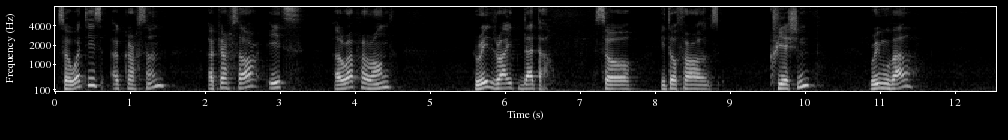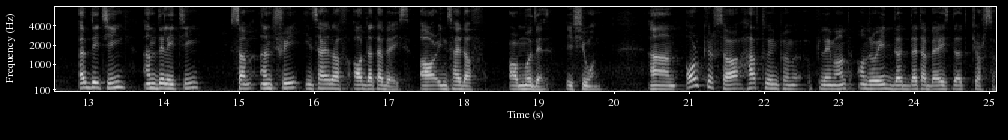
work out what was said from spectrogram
So what is a cursor? A cursor is a wraparound read-write data. So it offers creation, removal, updating and deleting some entry inside of our database or inside of our model if you want. And all cursor have to implement android.database.cursor.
